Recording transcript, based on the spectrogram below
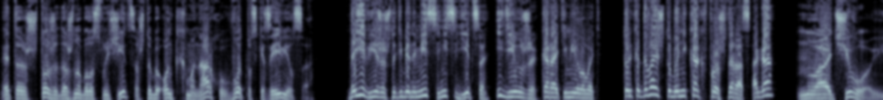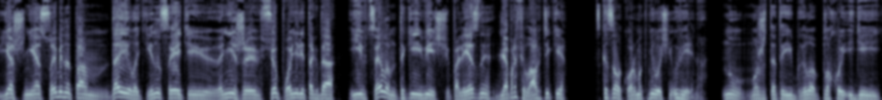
Это что же должно было случиться, чтобы он к монарху в отпуске заявился? Да я вижу, что тебе на месте не сидится. Иди уже, карать и миловать. Только давай, чтобы не как в прошлый раз, ага? Ну а чего? Я ж не особенно там, да и латиносы эти, они же все поняли тогда. И в целом такие вещи полезны для профилактики, сказал Кормак не очень уверенно. Ну, может, это и было плохой идеей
